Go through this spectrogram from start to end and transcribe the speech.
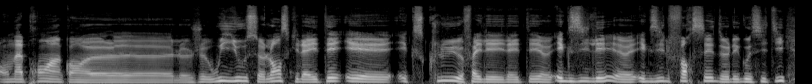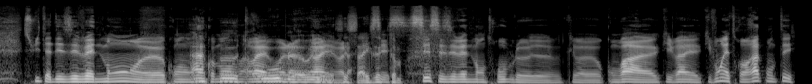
on apprend hein, quand euh, le jeu Wii U se lance qu'il a été exclu, enfin, il, il a été exilé, exil forcé de Lego City suite à des événements qu'on peu trouble. oui, c'est ça, exactement. C'est ces événements troubles euh, qu'on va, qui va, qui vont être racontés.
